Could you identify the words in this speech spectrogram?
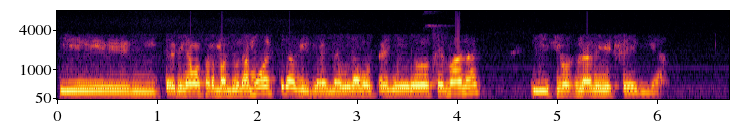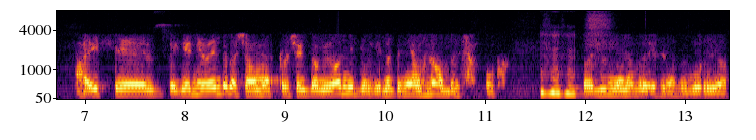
y terminamos armando una muestra que la inauguramos ahí que duró dos semanas y hicimos una mini feria. A ese pequeño evento lo llamamos Proyecto Quebondi porque no teníamos nombre tampoco. Fue el único nombre que se nos ocurrió.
